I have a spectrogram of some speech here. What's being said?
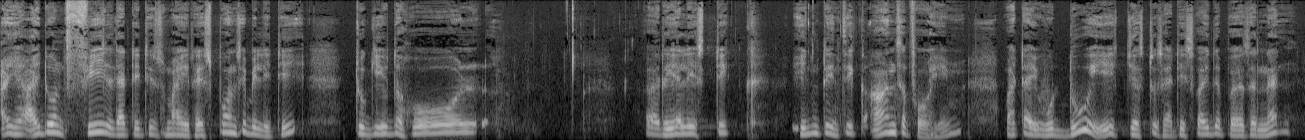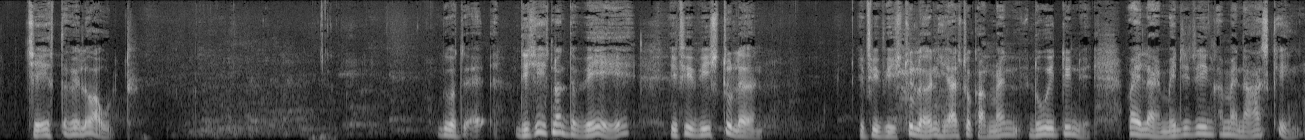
I, I don't feel that it is my responsibility to give the whole a realistic, intrinsic answer for him. What I would do is just to satisfy the person and chase the fellow out. Because uh, this is not the way if he wish to learn. If he wish to learn, he has to come and do it in. While I am meditating, come and asking,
